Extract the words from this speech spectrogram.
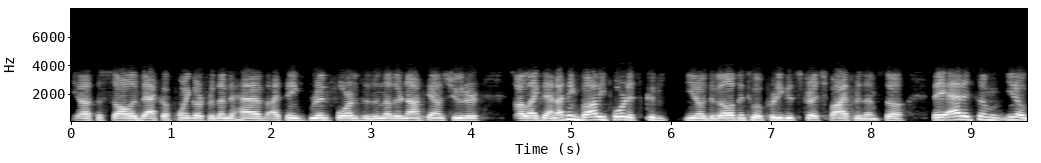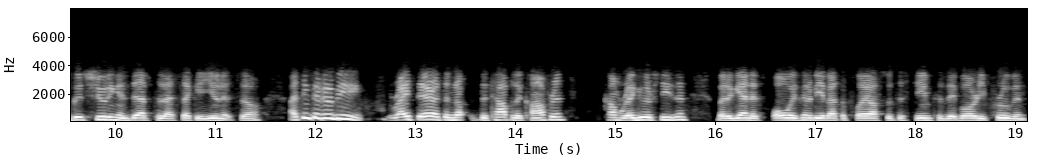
You know, that's a solid backup point guard for them to have. I think Bryn Forbes is another knockdown shooter. So I like that. And I think Bobby Portis could, you know, develop into a pretty good stretch five for them. So they added some, you know, good shooting and depth to that second unit. So I think they're going to be right there at the the top of the conference come regular season. But again, it's always going to be about the playoffs with this team because they've already proven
